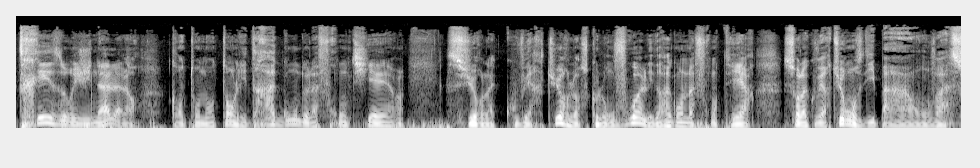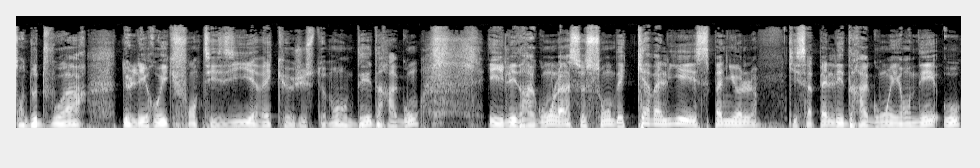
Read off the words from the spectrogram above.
très original. Alors quand on entend les dragons de la frontière sur la couverture, lorsque l'on voit les dragons de la frontière sur la couverture, on se dit bah on va sans doute voir de l'héroïque fantasy avec euh, justement des dragons. Et les dragons là, ce sont des cavaliers espagnols qui s'appellent les dragons et on est au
